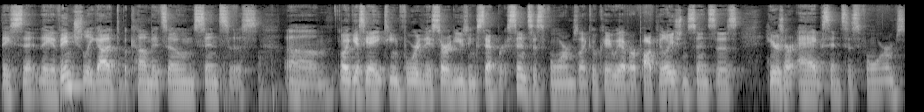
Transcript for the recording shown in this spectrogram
they said they eventually got it to become its own census. Um, well, I guess, yeah, 1840, they started using separate census forms. Like, okay, we have our population census, here's our ag census forms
